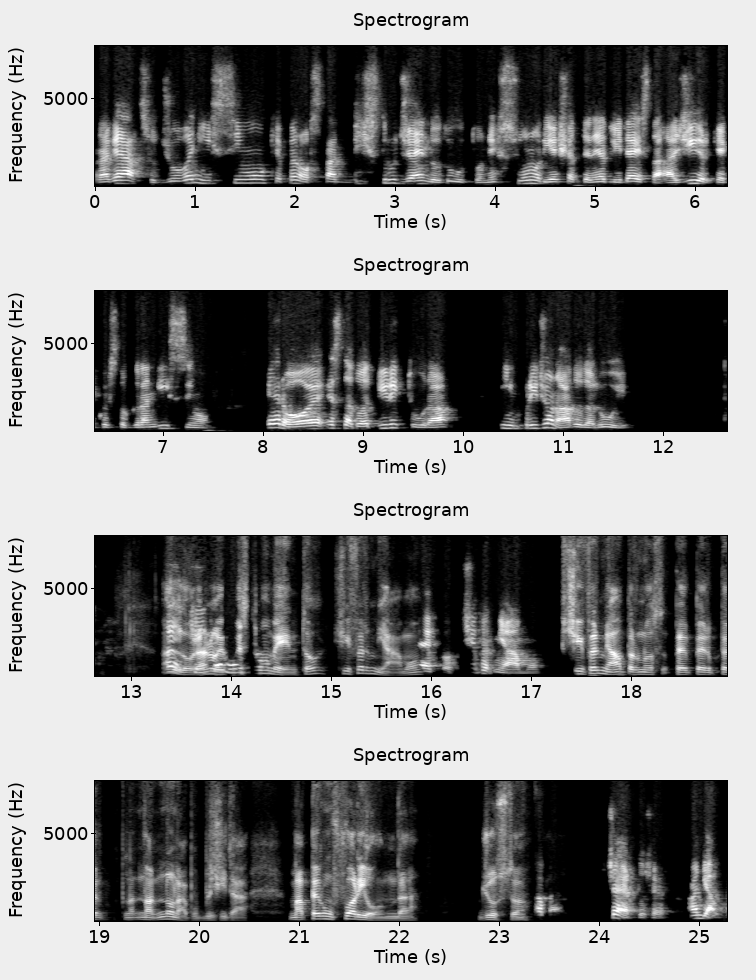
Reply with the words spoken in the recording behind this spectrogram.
ragazzo giovanissimo che però sta distruggendo tutto, nessuno riesce a tenergli testa. Agir, che è questo grandissimo eroe, è stato addirittura imprigionato da lui. Allora, noi in questo momento ci fermiamo. Ecco, ci fermiamo. Ci fermiamo per, uno, per, per, per no, non una pubblicità, ma per un fuori onda, giusto? Vabbè, certo, certo. Andiamo.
